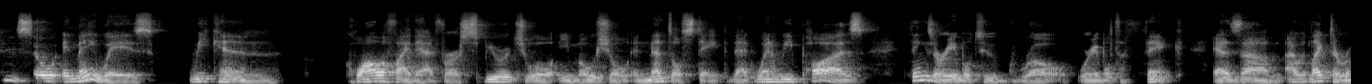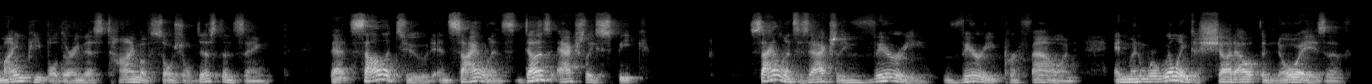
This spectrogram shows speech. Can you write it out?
Hmm. So, in many ways, we can qualify that for our spiritual, emotional, and mental state that when we pause, things are able to grow. We're able to think. As um, I would like to remind people during this time of social distancing, that solitude and silence does actually speak. Silence is actually very, very profound. And when we're willing to shut out the noise of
